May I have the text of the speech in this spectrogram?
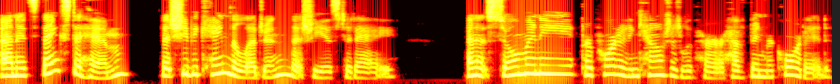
and it's thanks to him that she became the legend that she is today, and that so many purported encounters with her have been recorded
